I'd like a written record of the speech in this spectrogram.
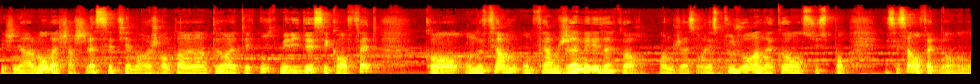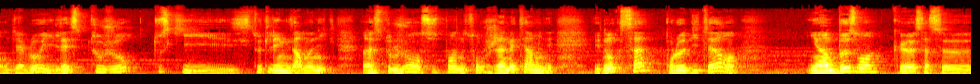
et généralement on va chercher la septième. Alors je rentre un peu dans la technique, mais l'idée c'est qu'en fait, quand on ne ferme, on ferme jamais les accords en jazz, on laisse toujours un accord en suspens. C'est ça en fait dans, Diablo, il laisse toujours tout ce qui, toutes les lignes harmoniques restent toujours en suspens, ne sont jamais terminées. Et donc ça, pour l'auditeur, il y a un besoin que ça se,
